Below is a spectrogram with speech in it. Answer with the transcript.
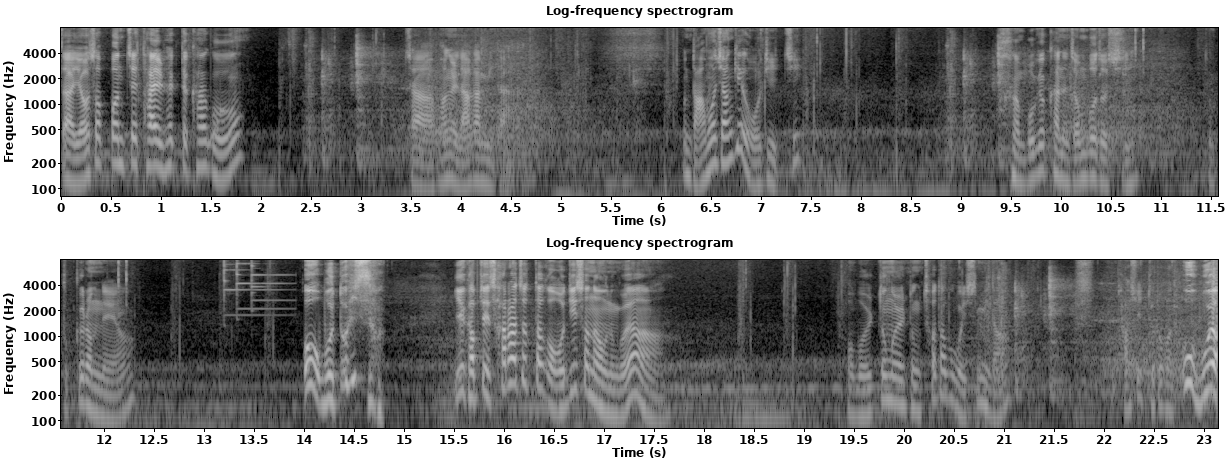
자 여섯 번째 타일 획득하고 자 방을 나갑니다 어, 나머지 한 개가 어디 있지? 목욕하는 전보조씨 좀 부끄럽네요 어! 뭐또 있어 얘 갑자기 사라졌다가 어디서 나오는 거야? 어 멀뚱멀뚱 쳐다보고 있습니다. 다시 들어간 오 뭐야?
